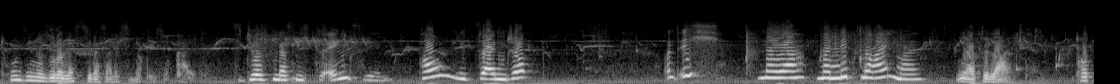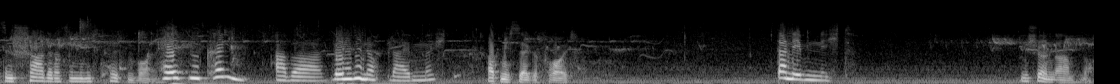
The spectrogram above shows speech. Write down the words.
Tun Sie nur so, oder lässt Sie das alles wirklich so kalt? Sie dürfen das nicht zu eng sehen. Paul liebt seinen Job. Und ich, naja, man lebt nur einmal. Ja, vielleicht. Trotzdem schade, dass Sie mir nicht helfen wollen. Helfen können. Aber wenn Sie noch bleiben möchten, Hat mich sehr gefreut. dann eben nicht. Einen schönen Abend noch.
